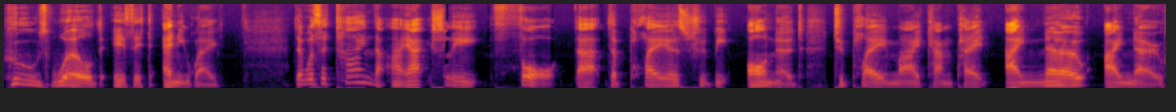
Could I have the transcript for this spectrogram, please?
Whose World Is It Anyway? There was a time that I actually thought that the players should be honoured to play my campaign. I know, I know,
